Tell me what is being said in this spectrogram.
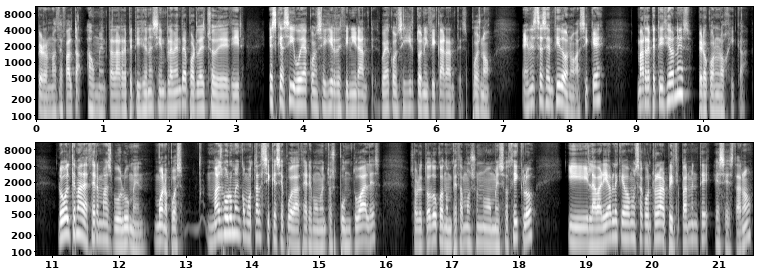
pero no hace falta aumentar las repeticiones simplemente por el hecho de decir, es que así voy a conseguir definir antes, voy a conseguir tonificar antes. Pues no, en este sentido no, así que más repeticiones, pero con lógica. Luego el tema de hacer más volumen. Bueno, pues más volumen como tal sí que se puede hacer en momentos puntuales, sobre todo cuando empezamos un nuevo mesociclo, y la variable que vamos a controlar principalmente es esta, ¿no?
